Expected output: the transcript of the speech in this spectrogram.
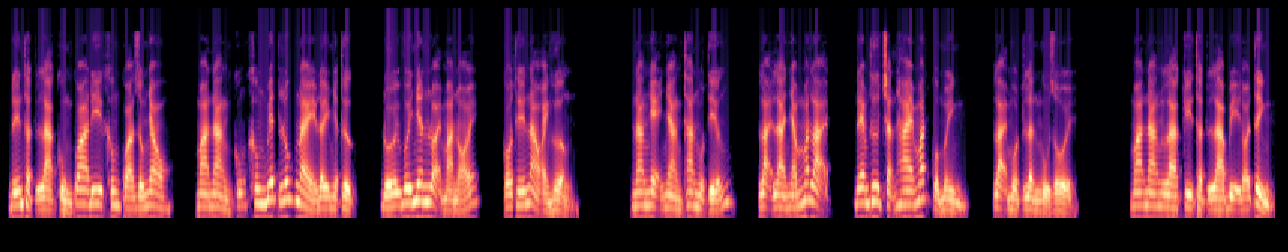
đến thật là cùng qua đi không quá giống nhau, mà nàng cũng không biết lúc này đây nhật thực, đối với nhân loại mà nói, có thế nào ảnh hưởng. Nàng nhẹ nhàng than một tiếng, lại là nhắm mắt lại, đem thư chặn hai mắt của mình, lại một lần ngủ rồi. Mà nàng là kỳ thật là bị đói tỉnh,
